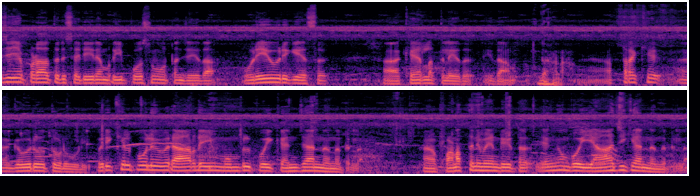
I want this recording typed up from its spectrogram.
ചെയ്യപ്പെടാത്തൊരു ശരീരം റീപോസ്റ്റ്മോർട്ടം ചെയ്ത ഒരേ ഒരു കേസ് കേരളത്തിലേത് ഇതാണ്. ഇതാണ്. അത്രയ്ക്ക് ഗൗരവത്തോടു കൂടി. ഒരിക്കൽ പോലും ഇവർ ഇവരാരുടെയും മുമ്പിൽ പോയി കെഞ്ചാൻ നിന്നിട്ടില്ല. പണത്തിന് വേണ്ടിയിട്ട് എങ്ങും പോയി യാചിക്കാൻ നിന്നിട്ടില്ല.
